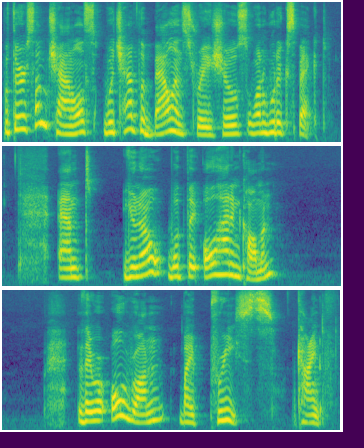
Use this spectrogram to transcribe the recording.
But there are some channels which have the balanced ratios one would expect. And you know what they all had in common? They were all run by priests, kind of.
